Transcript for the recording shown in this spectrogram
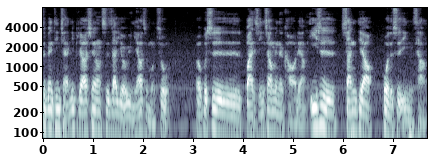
这边听起来你比较像是在犹豫你要怎么做，而不是版型上面的考量。一是删掉或者是隐藏。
